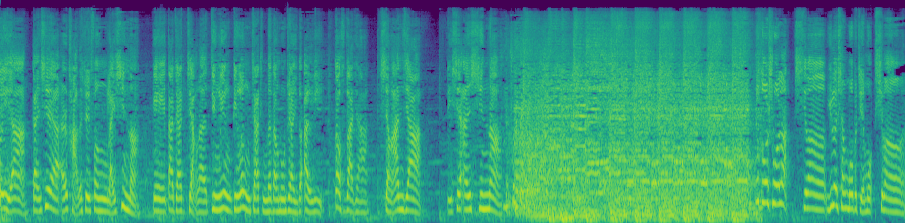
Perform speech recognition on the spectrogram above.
所以啊，感谢尔卡的这封来信呢，给大家讲了丁令丁愣家庭的当中这样一个案例，告诉大家想安家，得先安心呐。不多说了，希望娱乐香饽饽节目，希望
